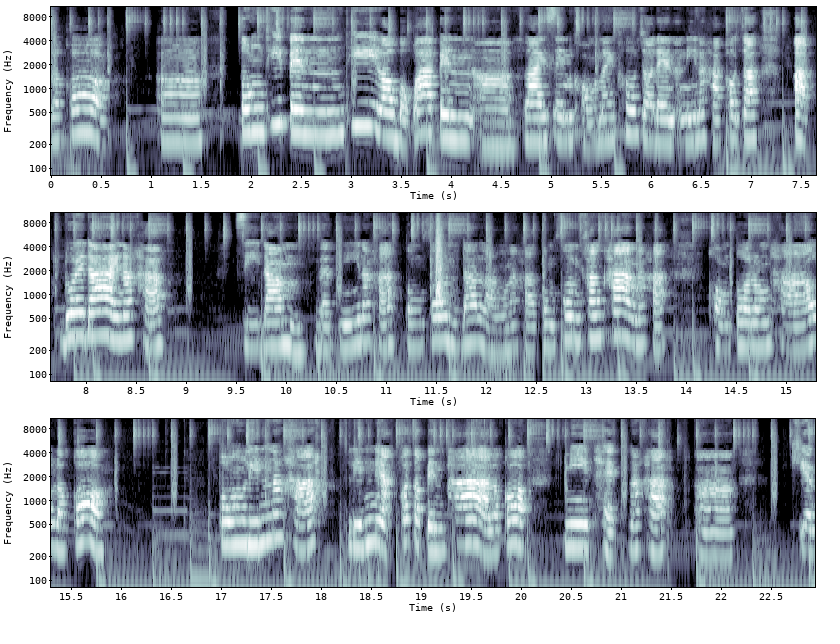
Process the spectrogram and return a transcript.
แล้วก็อ่อ ตรงที่เป็นที่เราบอกว่าเป็นลายเซ็นของไมเคิลจอแดนอันนี้นะคะ เขาจะปักด้วยได้นะคะ สีดำแบบนี้นะคะ ตรงส้นด้านหลังนะคะ ตรงส้นข้างๆนะคะ ของตัวรองเท้าแล้วก็ ตรงลิ้นนะคะ ลิ้นเนี่ยก็จะเป็นผ้าแล้วก็มีแท็กนะคะเขียน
